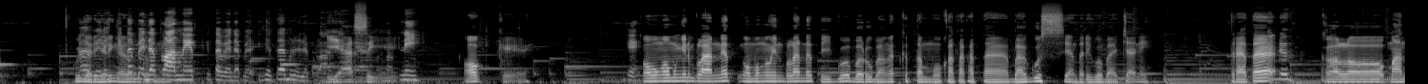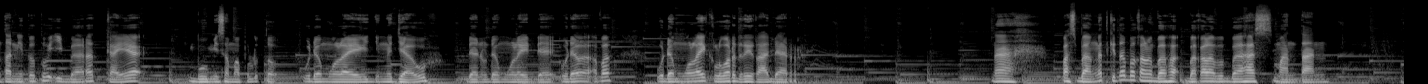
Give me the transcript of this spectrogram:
Gue Ah, beda- nyari-nyari kita beda planet, kita beda kita beda planet. Iya ya. sih. Nih, Oke. Oke. Ngomong-ngomongin planet, ngomong-ngomongin planet nih, gue baru banget ketemu kata-kata bagus yang tadi gue baca nih. Ternyata kalau mantan itu tuh ibarat kayak bumi sama Pluto, udah mulai ngejauh dan udah mulai da- udah apa? Udah mulai keluar dari radar. Nah, pas banget kita bakal bakal bahas mantan.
